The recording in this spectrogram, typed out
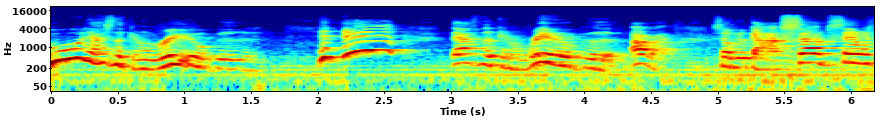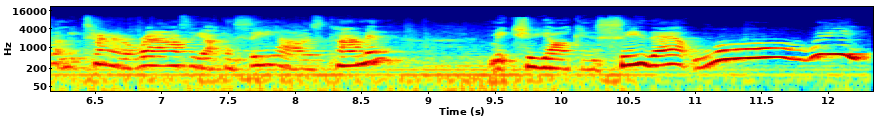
Ooh, that's looking real good. that's looking real good. Alright. So we got our sub sandwich. Let me turn it around so y'all can see how it's coming. Make sure y'all can see that. Woo wee.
